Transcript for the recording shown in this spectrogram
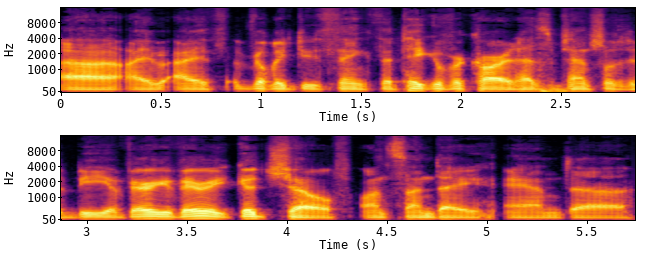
Uh, I I really do think the Takeover card has potential to be a very very good show on Sunday, and uh,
